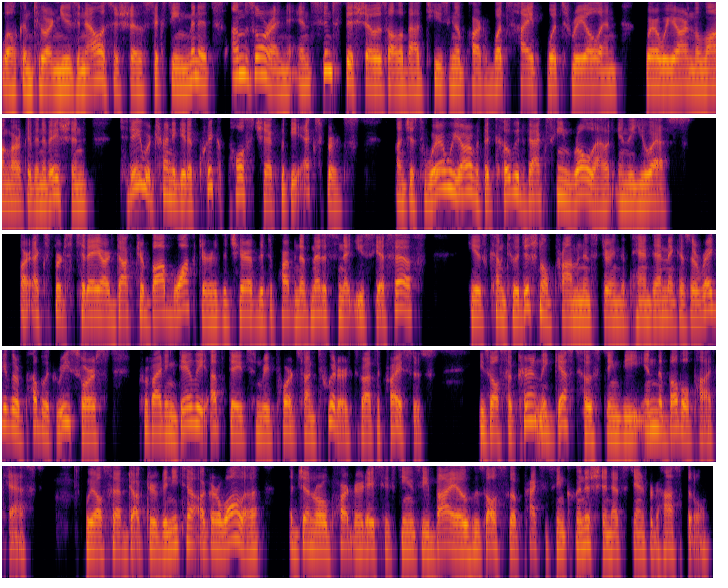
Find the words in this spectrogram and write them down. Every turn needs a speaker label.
Speaker 1: Welcome to our news analysis show, 16 Minutes. I'm Sonal. And since this show is all about teasing apart what's hype, what's real, and where we are in the long arc of innovation, today we're trying to get a quick pulse check with the experts on just where we are with the COVID vaccine rollout in the US. Our experts today are Dr. Bob Wachter, the chair of the Department of Medicine at UCSF. He has come to additional prominence during the pandemic as a regular public resource, providing daily updates and reports on Twitter throughout the crisis. He's also currently guest hosting the In the Bubble podcast. We also have Dr. Vineeta Agarwala, a general partner at A16Z Bio, who's also a practicing clinician at Stanford Hospital.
